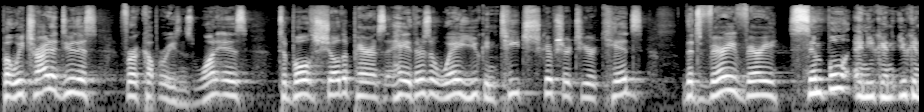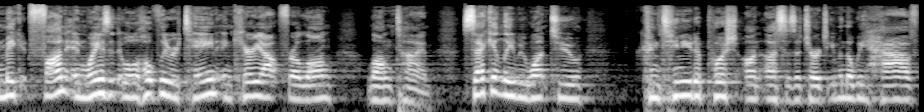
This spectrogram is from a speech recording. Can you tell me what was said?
But we try to do this for a couple reasons. One is to both show the parents that, hey, there's a way you can teach scripture to your kids that's very, very simple and you can, you can make it fun in ways that it will hopefully retain and carry out for a long long time. Secondly, we want to continue to push on us as a church, even though we have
